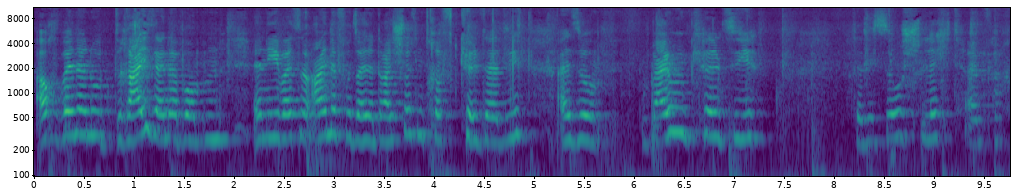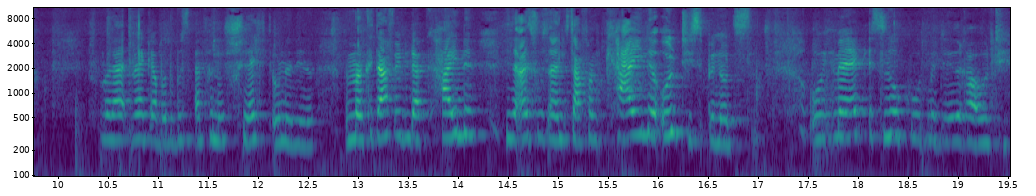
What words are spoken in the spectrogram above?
auch wenn er nur drei seiner Bomben, wenn jeweils nur eine von seinen drei Schüssen trifft, killt er sie. Also, Byron killt sie. Das ist so schlecht einfach. Tut mir leid, Mac, aber du bist einfach nur schlecht ohne den. Und man darf eben da keine, in 1 vs 1 darf man keine Ultis benutzen. Und Mac ist nur gut mit ihrer Ulti.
